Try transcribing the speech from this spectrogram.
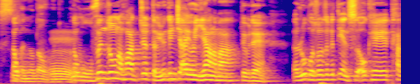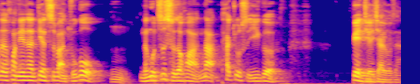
四分钟到五分钟。那五分钟的话，就等于跟加油一样了吗？对不对？那如果说这个电池 OK，它的换电站电池板足够，嗯，能够支持的话，那它就是一个便捷加油站。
